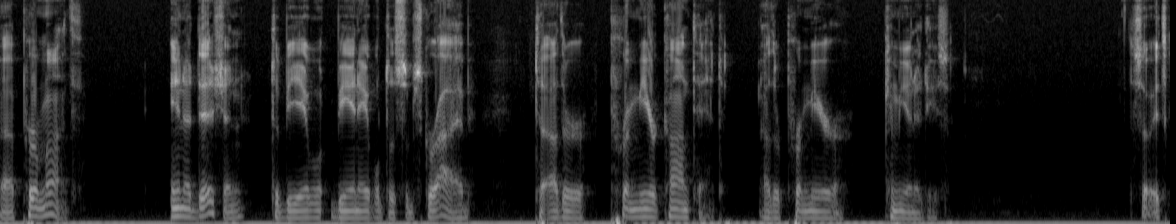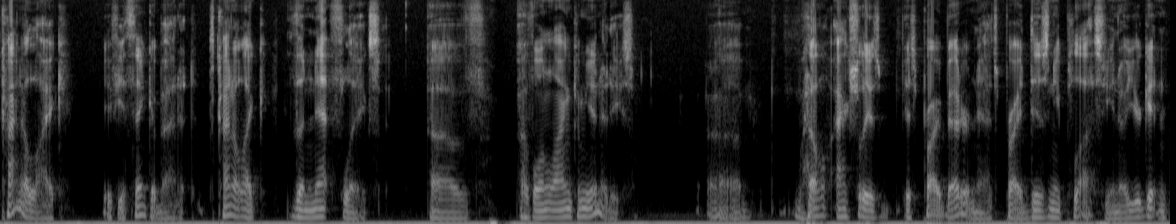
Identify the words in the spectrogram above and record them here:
uh, per month. In addition to be able, being able to subscribe to other premier content, other premier communities. So it's kind of like, if you think about it, it's kind of like the Netflix of of online communities. Uh, well, actually, it's, it's probably better than that. It's probably Disney Plus. You know, you're getting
